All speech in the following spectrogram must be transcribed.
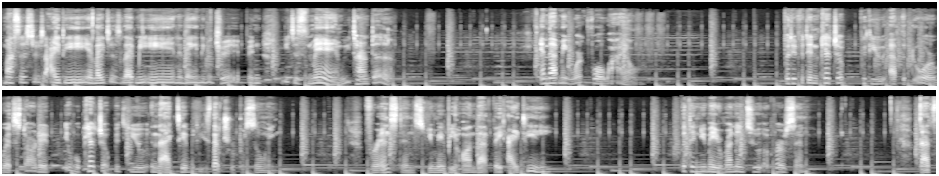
my sister's ID and they just let me in and they ain't even trip and we just man, we turned up. And that may work for a while. But if it didn't catch up with you at the door where it started, it will catch up with you in the activities that you're pursuing. For instance, you may be on that fake ID but then you may run into a person that's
